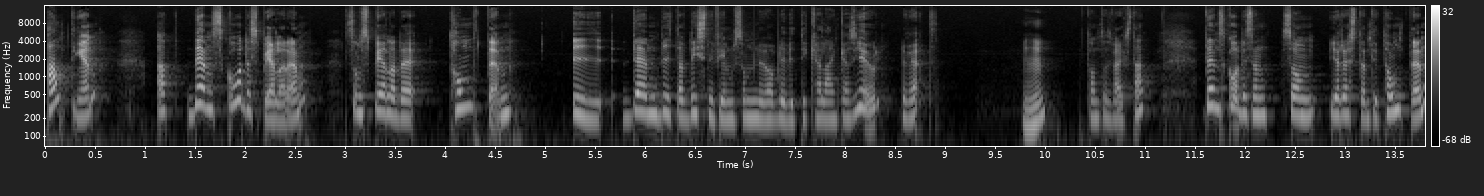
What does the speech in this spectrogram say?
Antingen att den skådespelaren som spelade tomten i den bit av Disneyfilm som nu har blivit till Kalankas jul, du vet? Mhm. Tomtens verkstad. Den skådisen som gör rösten till tomten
